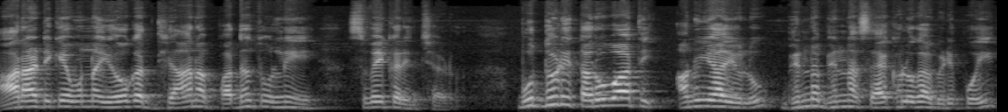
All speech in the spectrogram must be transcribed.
ఆనాటికే ఉన్న యోగ ధ్యాన పద్ధతుల్ని స్వీకరించాడు. బుద్ధుడి తరువాతి అనుయాయులు భిన్న భిన్న శాఖలుగా విడిపోయి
